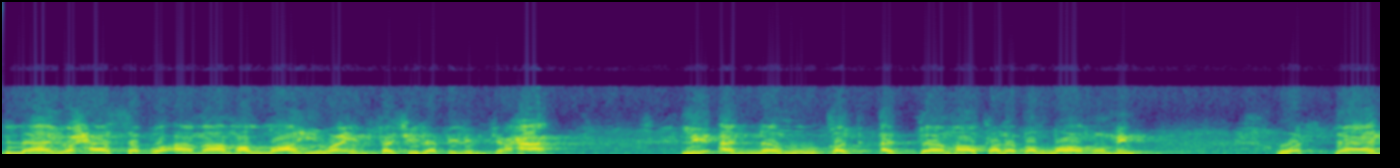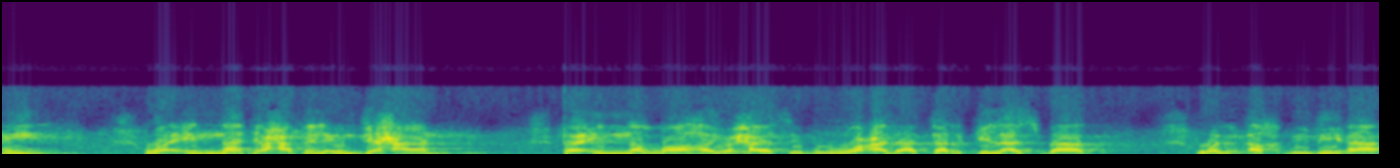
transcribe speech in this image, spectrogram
لا يحاسب أمام الله وإن فشل في الامتحان لأنه قد أدى ما طلب الله منه. والثاني وإن نجح في الامتحان فإن الله يحاسبه على ترك الأسباب والأخذ بها.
